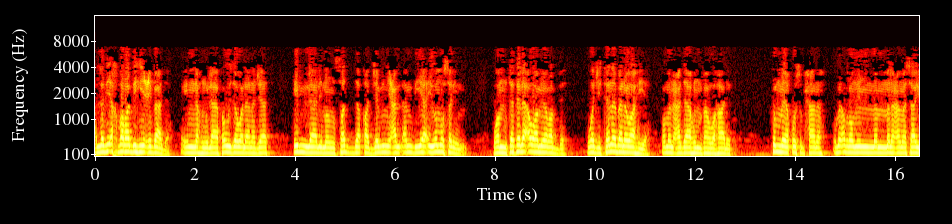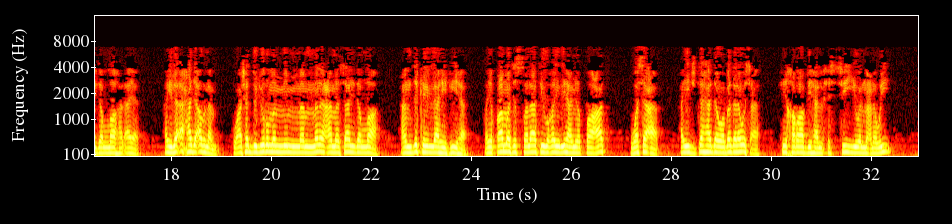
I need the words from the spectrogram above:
الذي أخبر به عباده فإنه لا فوز ولا نجاة إلا لمن صدق جميع الأنبياء والمرسلين وامتثل أوامر ربه واجتنب نواهيه ومن عداهم فهو هالك. ثم يقول سبحانه ومن أظلم ممن منع مساجد الله الآيات. أي لا أحد أظلم وأشد جرما ممن منع مساجد الله عن ذكر الله فيها وإقامة الصلاة وغيرها من الطاعات وسعى أي اجتهد وبذل وسعه في خرابها الحسي والمعنوي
